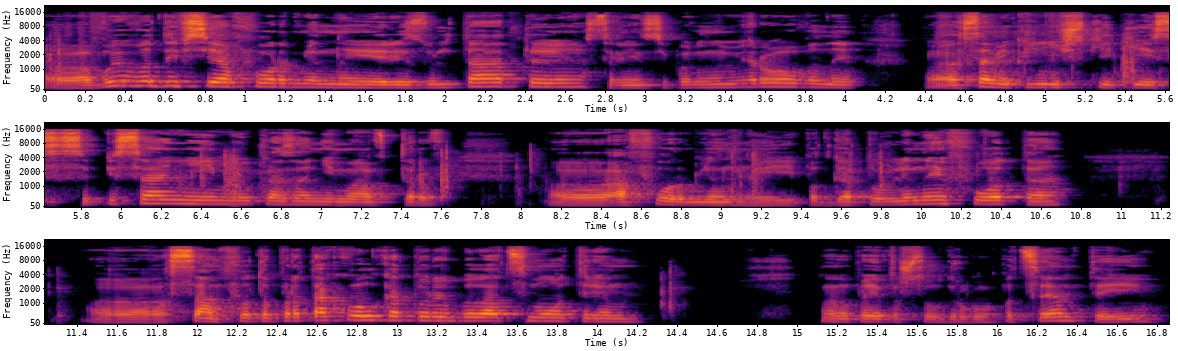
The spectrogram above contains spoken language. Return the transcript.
Э, выводы все оформлены, результаты, страницы пронумерованы, э, сами клинические кейсы с описаниями, указанием авторов, э, оформленные и подготовленные фото, сам фотопротокол, который был отсмотрен, ну, понятно, что у другого пациента, и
